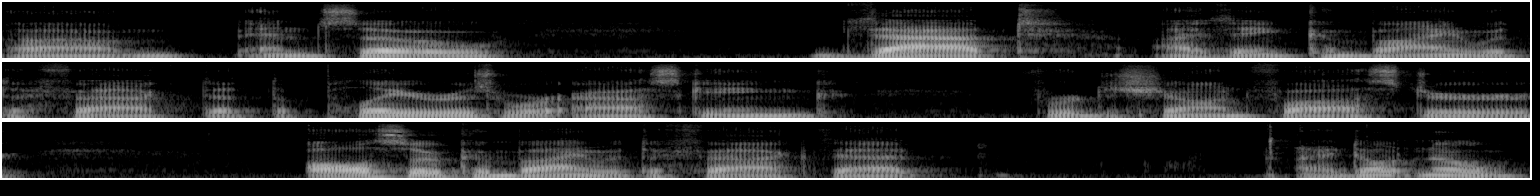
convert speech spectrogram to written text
um, and so that I think combined with the fact that the players were asking for Deshaun Foster. Also combined with the fact that I don't know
